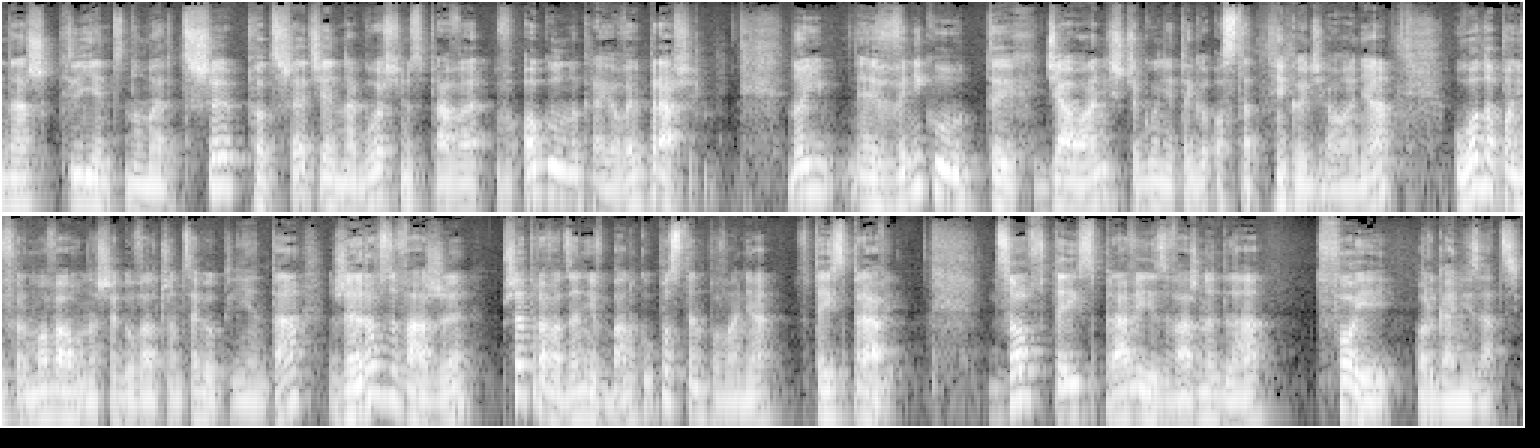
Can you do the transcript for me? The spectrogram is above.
nasz klient numer 3? Po trzecie, nagłośnił sprawę w ogólnokrajowej prasie. No i w wyniku tych działań, szczególnie tego ostatniego działania, UODO poinformował naszego walczącego klienta, że rozważy przeprowadzenie w banku postępowania w tej sprawie. Co w tej sprawie jest ważne dla Twojej organizacji?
